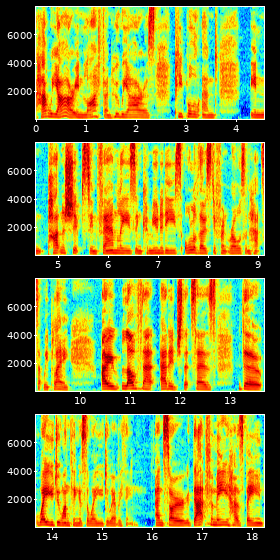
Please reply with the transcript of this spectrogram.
how we are in life and who we are as people and in partnerships, in families, in communities, all of those different roles and hats that we play. I love that adage that says, the way you do one thing is the way you do everything. And so that for me has been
